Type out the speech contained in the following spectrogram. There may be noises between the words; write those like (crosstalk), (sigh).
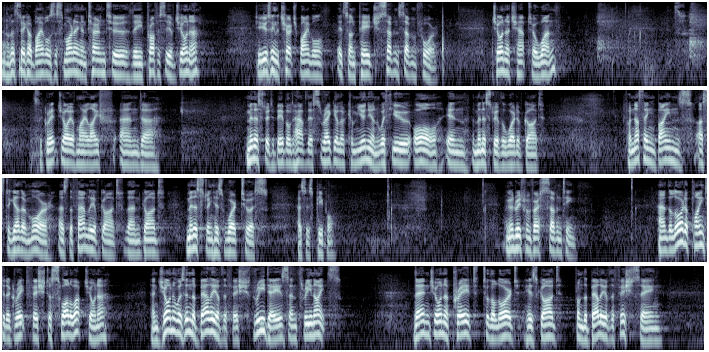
Now let's take our Bibles this morning and turn to the prophecy of Jonah. If you're using the church Bible, it's on page 774. Jonah chapter 1. It's, it's a great joy of my life and uh, ministry to be able to have this regular communion with you all in the ministry of the Word of God. For nothing binds us together more as the family of God than God ministering His word to us as His people. I'm going to read from verse 17. And the Lord appointed a great fish to swallow up Jonah, and Jonah was in the belly of the fish three days and three nights. Then Jonah prayed to the Lord his God from the belly of the fish, saying,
